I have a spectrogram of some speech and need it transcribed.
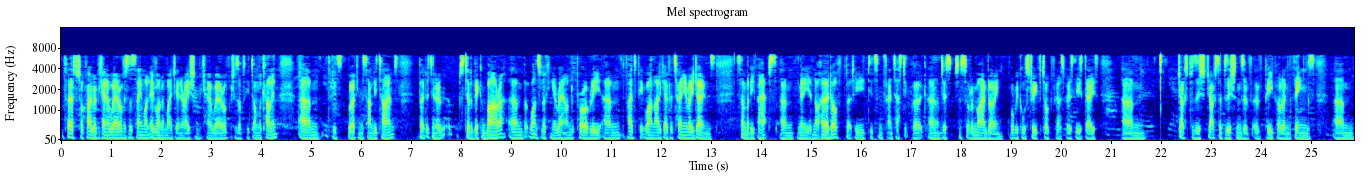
The first photographer I ever became aware of is the same one everyone of my generation became aware of, which is obviously Don McCullin, um, through his work in the Sunday Times. But you know, still a big admirer. Um, but once looking around, probably um, if I had to pick one, I'd go for Tony Ray Jones, somebody perhaps um, many have not heard of, but he did some fantastic work. Um, just, just sort of mind blowing, what we call street photography, I suppose these days. Um, juxtaposition, juxtapositions of, of people and things um,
